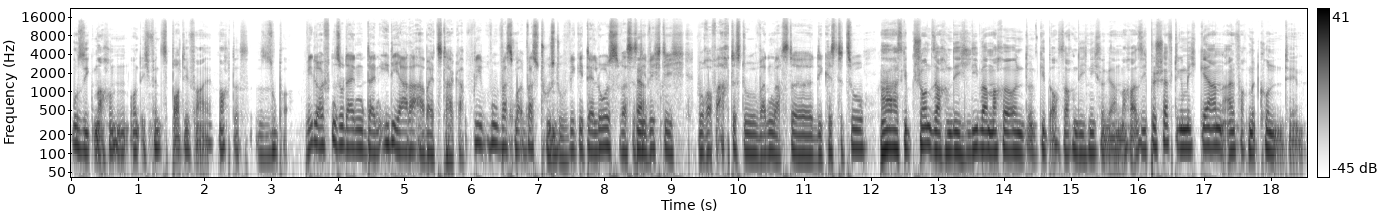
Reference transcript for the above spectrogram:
Musik machen und ich finde Spotify macht das super. Wie läuft denn so dein, dein idealer Arbeitstag ab? Wie, was, was tust du? Wie geht der los? Was ist Ja. dir wichtig? Worauf achtest du? Wann machst du die Kiste zu? Ah, es gibt schon Sachen, die ich lieber mache und es gibt auch Sachen, die ich nicht so gern mache. Also ich beschäftige mich gern einfach mit Kundenthemen.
